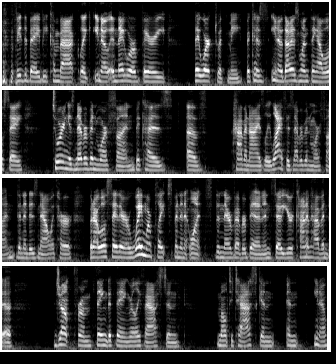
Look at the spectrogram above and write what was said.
feed the baby, come back, like you know. And they were very, they worked with me because you know that is one thing I will say. Touring has never been more fun because of having Eisele. Life has never been more fun than it is now with her. But I will say there are way more plates spinning at once than there have ever been, and so you're kind of having to jump from thing to thing really fast and multitask and and you know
